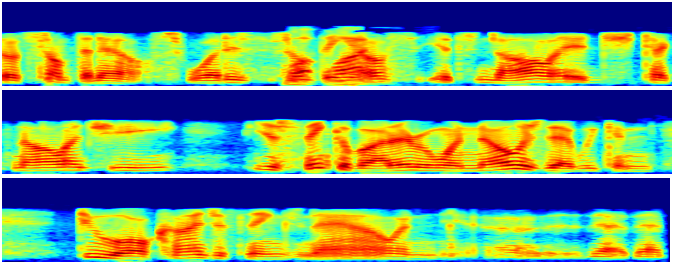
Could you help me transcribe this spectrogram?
So it's something else. What is something what, else? It's knowledge, technology. If you just think about it, everyone knows that we can do all kinds of things now, and uh, that that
